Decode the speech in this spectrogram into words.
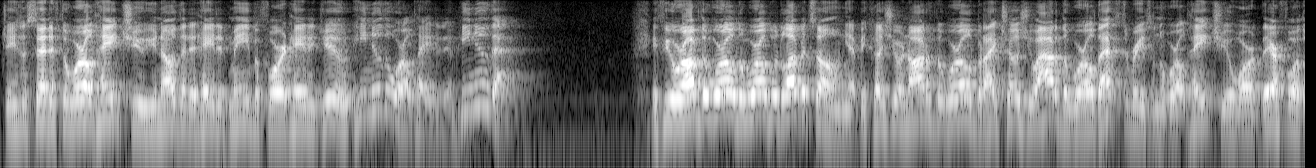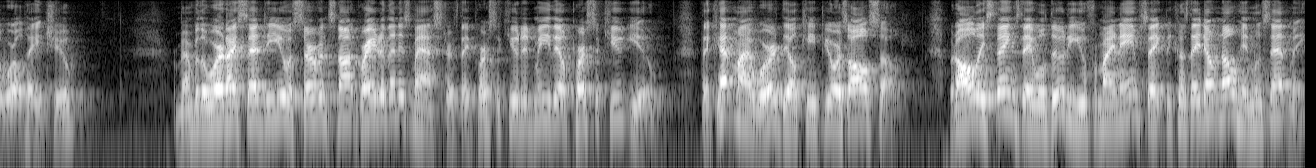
Jesus said, If the world hates you, you know that it hated me before it hated you. He knew the world hated him. He knew that. If you were of the world, the world would love its own. Yet because you are not of the world, but I chose you out of the world, that's the reason the world hates you, or therefore the world hates you. Remember the word I said to you a servant's not greater than his master. If they persecuted me, they'll persecute you. If they kept my word, they'll keep yours also. But all these things they will do to you for my name's sake, because they don't know him who sent me.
